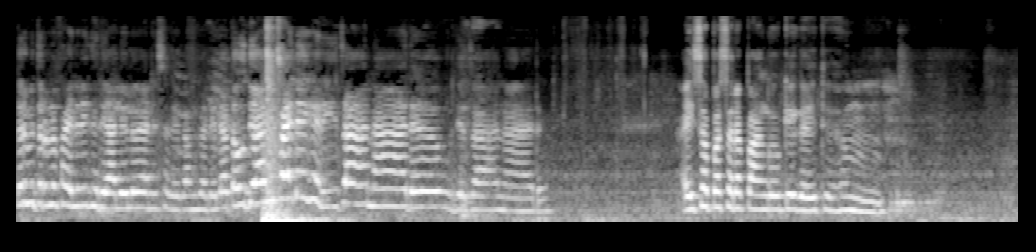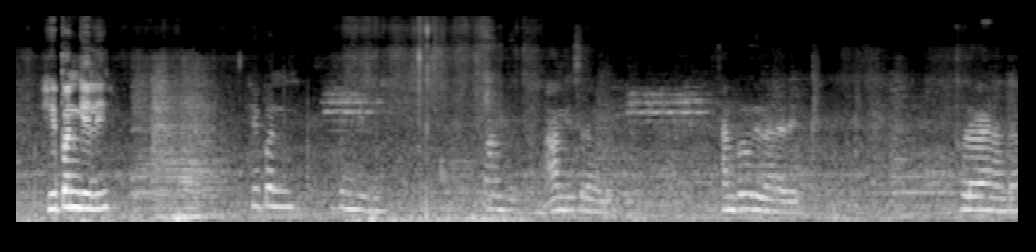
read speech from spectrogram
तर मित्रांनो फायनली घरी आलेलो आहे आणि सगळे काम झालेले. आता उद्या आम्ही फायनली घरी जाणार उद्या जाणार. ऐसा पसारा पांगो के गए थे हम. ही पण गेली. ही पण पण गेली. आम्हीच राहिलो. आम्ही पण उद्या जाणार आहे. थोड्या वेळानं आता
